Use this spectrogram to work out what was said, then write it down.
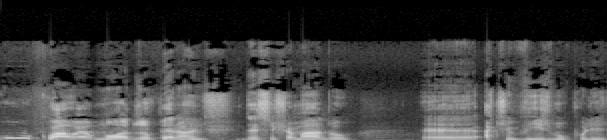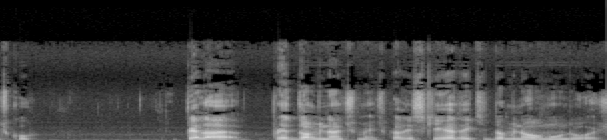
o, qual é o modus operandi desse chamado é, ativismo político pela predominantemente pela esquerda e que dominou o mundo hoje?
